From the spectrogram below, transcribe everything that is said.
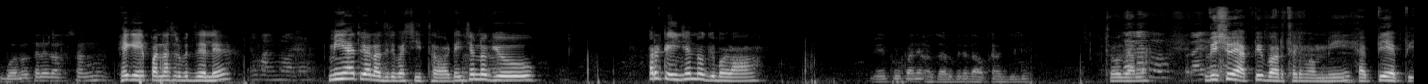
बनवता नाही असं सांग ना. हे घे पन्नास रुपये दिले. मी आहे तुझ्या नजरेपाशी इथं. टेन्शन नको घेऊ. अरे टेन्शन नको घेऊ बळा. एक रुपयाने हजार रुपये त्या दवाखान्यात दिले. तो झाला. Wish you happy birthday mummy. Happy happy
